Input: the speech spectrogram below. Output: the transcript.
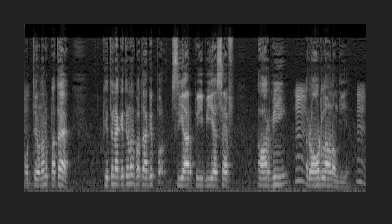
ਉੱਥੇ ਉਹਨਾਂ ਨੂੰ ਪਤਾ ਹੈ। ਕਿਤਨਾ ਕਿਤੇ ਉਹਨਾਂ ਨੂੰ ਪਤਾ ਕਿ ਸੀਆਰਪੀ ਬੀਐਸਐਫ ਆਰਮੀ। ਰੌਂਡ ਲਾਉਣ ਆਉਂਦੀ ਹੈ। ਹੂੰ।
